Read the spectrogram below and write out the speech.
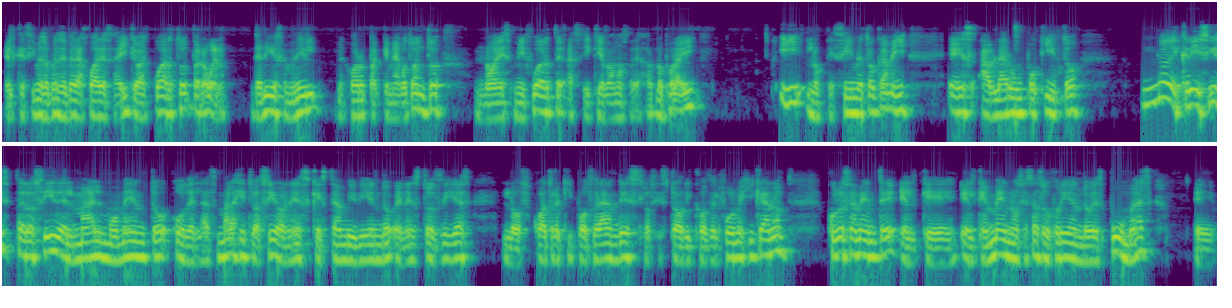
el que sí me sorprende ver a Juárez ahí que va cuarto, pero bueno, de Liga femenil, mejor para que me hago tonto, no es mi fuerte, así que vamos a dejarlo por ahí. Y lo que sí me toca a mí es hablar un poquito no de crisis, pero sí del mal momento o de las malas situaciones que están viviendo en estos días los cuatro equipos grandes, los históricos del fútbol mexicano. Curiosamente, el que, el que menos está sufriendo es Pumas. Eh,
